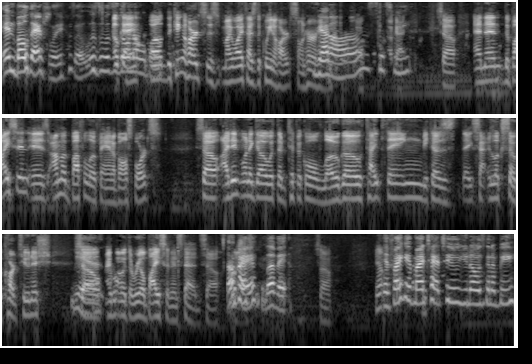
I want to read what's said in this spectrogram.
and both actually. So, what's, what's okay, going on with well, those? the King of Hearts is my wife has the Queen of Hearts on her Yeah. hand. Oh, so Okay. sweet. So, and then the bison is I'm a Buffalo fan of all sports. So I didn't want to go with the typical logo type thing because they it looks so cartoonish. Yeah. So I went with the real bison instead. So Okay, love it. So Yep. If I get my tattoo, you know, it's gonna be.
